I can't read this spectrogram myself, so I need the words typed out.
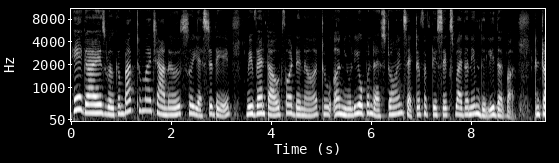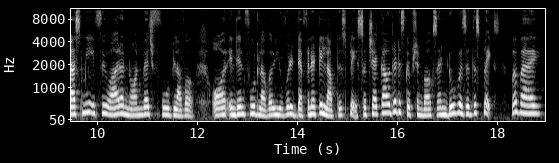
Hey guys, welcome back to my channel. So yesterday we went out for dinner to a newly opened restaurant in Sector 56 by the name Dilli Darbar. And trust me, if you are a non-veg food lover or Indian food lover, you will definitely love this place. So check out the description box and do visit this place. Bye bye.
